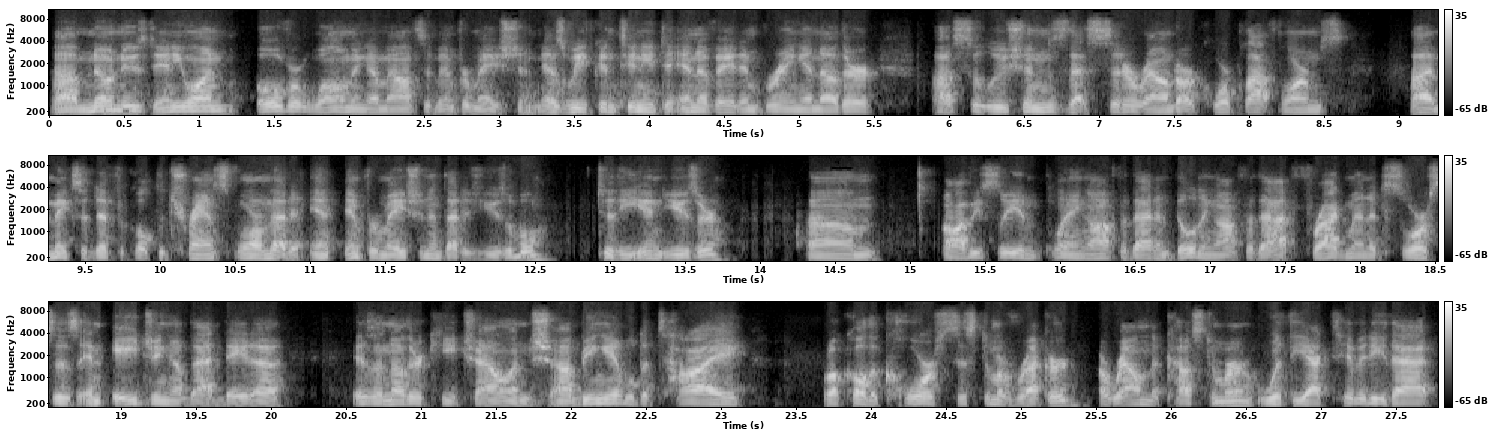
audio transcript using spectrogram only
Um, no news to anyone, overwhelming amounts of information. As we've continued to innovate and bring in other uh, solutions that sit around our core platforms, uh, it makes it difficult to transform that in- information that is usable to the end user. Um, obviously, in playing off of that and building off of that, fragmented sources and aging of that data is another key challenge. Uh, being able to tie what I'll call the core system of record around the customer with the activity that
